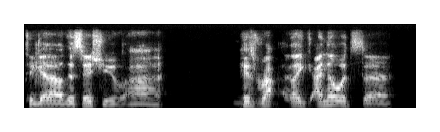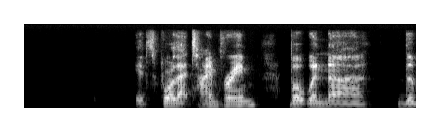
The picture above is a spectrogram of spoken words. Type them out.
to get out of this issue. Uh, his like I know it's uh, it's for that time frame, but when uh, the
